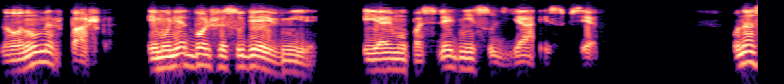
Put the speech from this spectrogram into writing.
но он умер, Пашка. Ему нет больше судей в мире и я ему последний судья из всех. У нас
